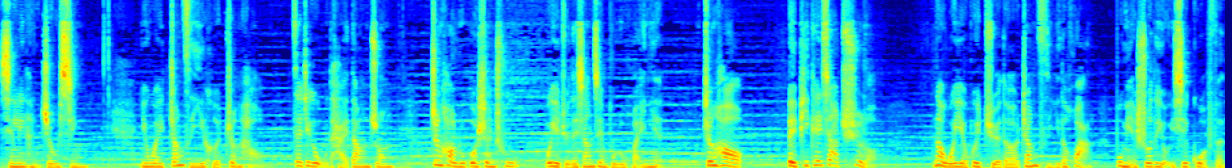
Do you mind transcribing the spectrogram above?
心里很揪心。因为章子怡和郑浩在这个舞台当中，郑浩如果胜出，我也觉得相见不如怀念。郑浩。被 PK 下去了，那我也会觉得章子怡的话不免说的有一些过分。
